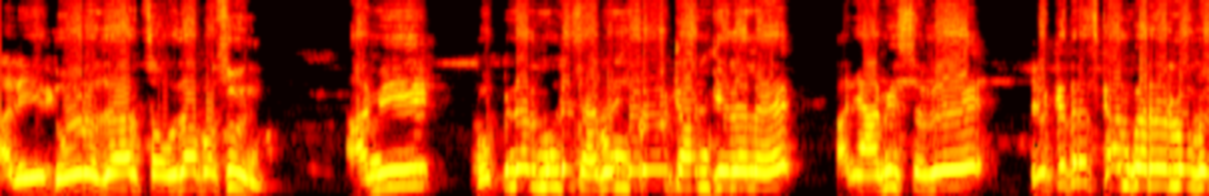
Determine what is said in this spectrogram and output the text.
आणि दोन हजार चौदा पासून आम्ही गोपीनाथ मुंडे साहेबांबरोबर काम केलेलं आहे आणि आम्ही सगळे एकत्रच काम करणारे लोक.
